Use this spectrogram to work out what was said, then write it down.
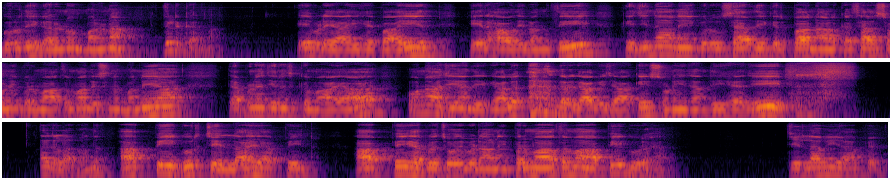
ਗੁਰੂ ਦੀ ਗੱਲ ਨੂੰ ਮੰਨਣਾ, ਦ੍ਰਿੜ ਕਰਨਾ। ਇਹ ਬੜੇ ਆਈ ਹੈ ਭਾਈ, ਇਹ ਰਹਾ ਉਹਦੀ ਬੰਗਤੀ ਕਿ ਜਿਨ੍ਹਾਂ ਨੇ ਗੁਰੂ ਸਾਹਿਬ ਦੀ ਕਿਰਪਾ ਨਾਲ ਕਥਾ ਸੁਣੀ, ਪ੍ਰਮਾਤਮਾ ਦੀ ਉਸ ਨੂੰ ਮੰਨਿਆ ਤੇ ਆਪਣੇ ਜੀਵਨ ਚ ਕਮਾਇਆ, ਉਹਨਾਂ ਜੀਆਂ ਦੀ ਗੱਲ ਦਰਗਾਹ ਵੀ ਜਾ ਕੇ ਸੁਣੀ ਜਾਂਦੀ ਹੈ ਜੀ। ਅਗਲਾ ਬੰਦ, ਆਪੇ ਗੁਰ ਚੇਲਾ ਹੈ ਆਪੇ ਆਪੇ ਹਰ ਪ੍ਰਚੋਜ ਬਡਾਣੀ ਪਰਮਾਤਮਾ ਆਪੇ ਗੁਰ ਹੈ। ਚੇਲਾ ਵੀ ਆਪ ਹੈ।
